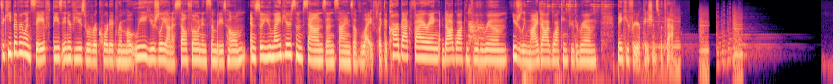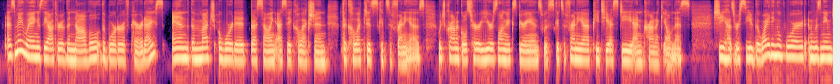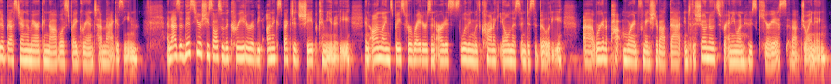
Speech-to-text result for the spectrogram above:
To keep everyone safe, these interviews were recorded remotely, usually on a cell phone in somebody's home, and so you might hear some sounds and signs of life, like a car backfiring, a dog walking through the room, usually my dog walking through the room. Thank you for your patience with that. Esme Wang is the author of the novel The Border of Paradise and the much awarded best selling essay collection, The Collected Schizophrenias, which chronicles her years long experience with schizophrenia, PTSD, and chronic illness. She has received the Whiting Award and was named a Best Young American Novelist by Granta magazine. And as of this year, she's also the creator of the Unexpected Shape community, an online space for writers and artists living with chronic illness and disability. Uh, we're going to pop more information about that into the show notes for anyone who's curious about joining.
